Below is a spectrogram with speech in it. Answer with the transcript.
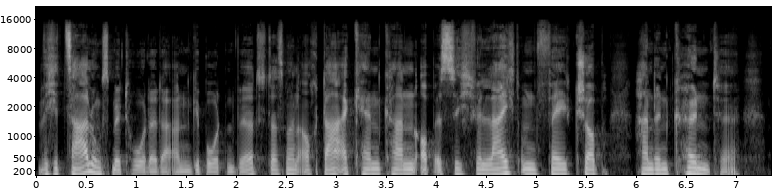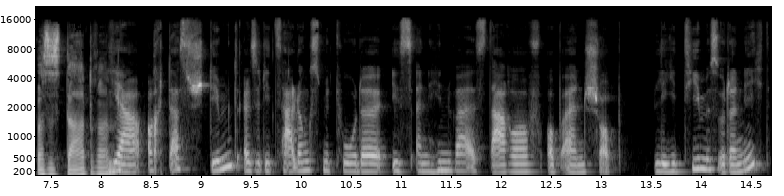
welche Zahlungsmethode da angeboten wird, dass man auch da erkennen kann, ob es sich vielleicht um einen Fake-Shop handeln könnte. Was ist da dran? Ja, auch das stimmt. Also die Zahlungsmethode ist ein Hinweis darauf, ob ein Shop legitim ist oder nicht.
